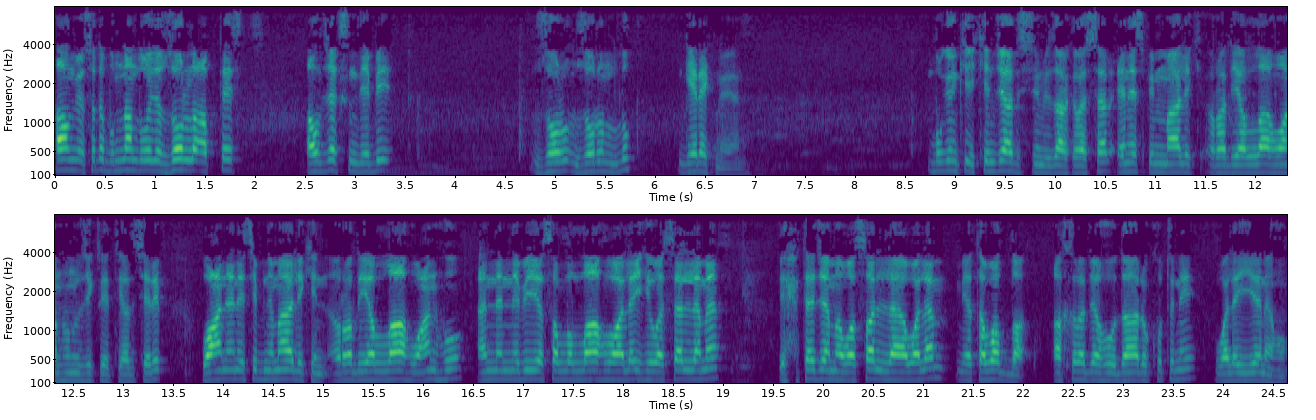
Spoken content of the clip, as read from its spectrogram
almıyorsa da bundan dolayı zorla abdest alacaksın diye bir zor, zorunluluk gerekmiyor yani. Bugünkü ikinci hadisimiz arkadaşlar Enes bin Malik radıyallahu anh'un zikrettiği hadis-i şerif. Ve an Enes ibn Malik radıyallahu anhu ennen nebiyye sallallahu aleyhi ve selleme ve lem yetevadda. Ahrecehu daru kutni ve leyyenehu.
